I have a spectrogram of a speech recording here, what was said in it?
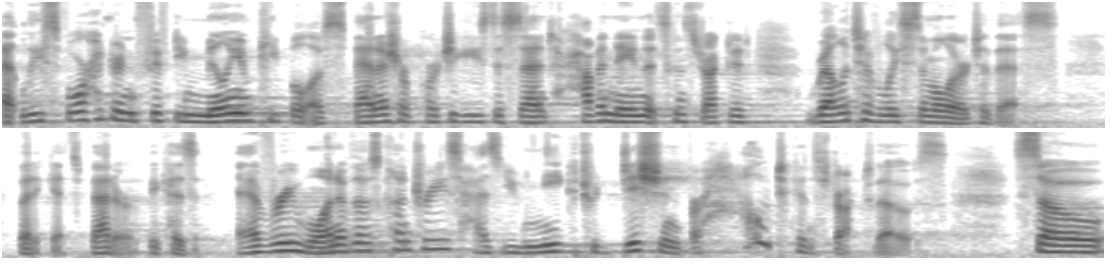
At least 450 million people of Spanish or Portuguese descent have a name that's constructed relatively similar to this. But it gets better because every one of those countries has unique tradition for how to construct those. So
